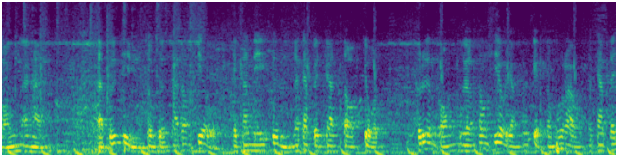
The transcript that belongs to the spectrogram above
ของอาหารพื้นถิ่นส่งเสริมการท่องเที่ยวในครั้งนี้ขึ้นนะครับเป็นการตอบโจทย์เรื่องของเมืองท่องเที่ยวอย่างภูเก็ตของพวกเรานะครับได้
